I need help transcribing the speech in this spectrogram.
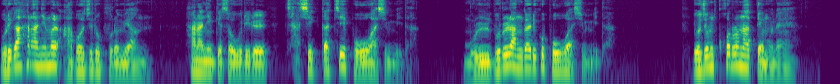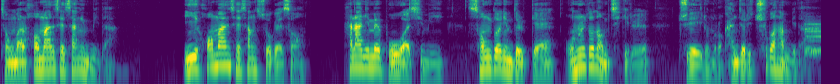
우리가 하나님을 아버지로 부르면 하나님께서 우리를 자식같이 보호하십니다. 물불을 안 가리고 보호하십니다. 요즘 코로나 때문에 정말 험한 세상입니다. 이 험한 세상 속에서 하나님의 보호하심이 성도님들께 오늘도 넘치기를 주의 이름으로 간절히 축원합니다.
